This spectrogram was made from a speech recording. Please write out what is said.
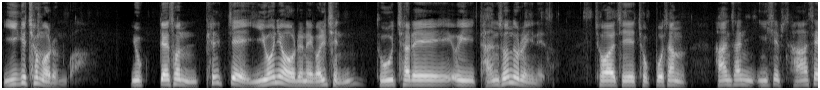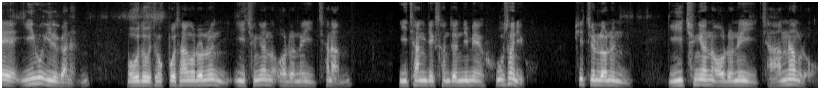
이규첨 어른과 육대손 필제 이원여 어른에 걸친 두 차례의 단손으로 인해서 저와 제 족보상 한산 24세 이후 일가는 모두 족보상으로는 이충현 어른의 차남 이창직 선조님의 후손이고 핏줄로는 이충현 어른의 장남으로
